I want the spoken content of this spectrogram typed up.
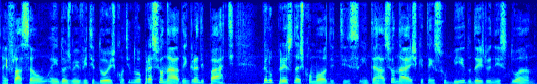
A inflação em 2022 continua pressionada, em grande parte, pelo preço das commodities internacionais, que tem subido desde o início do ano,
